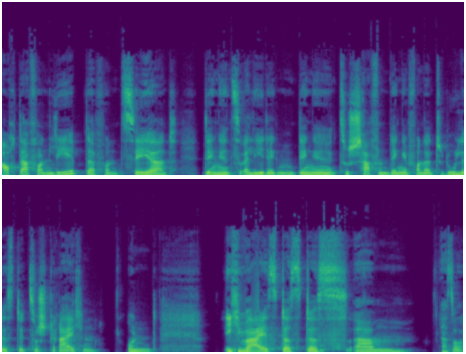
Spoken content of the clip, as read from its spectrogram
auch davon lebt, davon zehrt, Dinge zu erledigen, Dinge zu schaffen, Dinge von der To-Do-Liste zu streichen. Und ich weiß, dass das, ähm, also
